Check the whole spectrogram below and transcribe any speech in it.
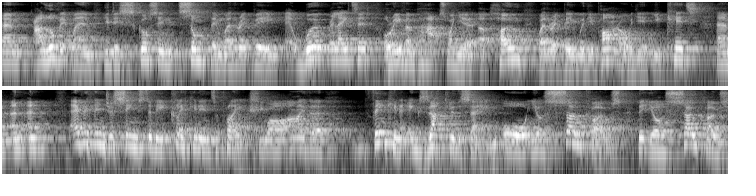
Um, I love it when you're discussing something, whether it be work related or even perhaps when you're at home, whether it be with your partner or with your, your kids, um, and, and everything just seems to be clicking into place. You are either thinking exactly the same or you're so close that you're so close,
